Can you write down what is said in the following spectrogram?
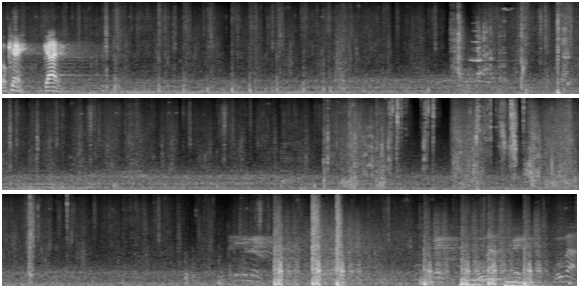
Okay, got it. I need a minute. Finish. Move out. Finish. Move out.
